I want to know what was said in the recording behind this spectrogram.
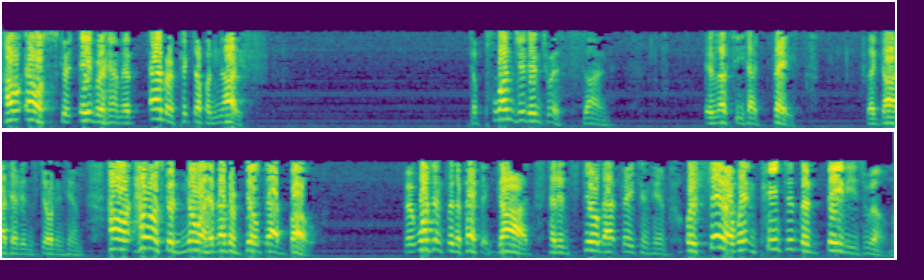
How else could Abraham have ever picked up a knife to plunge it into his son unless he had faith that God had instilled in him. How, how else could Noah have ever built that boat? If it wasn't for the fact that God had instilled that faith in him. Or Sarah went and painted the baby's room.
